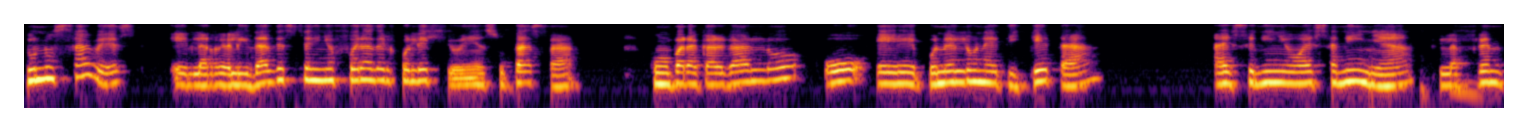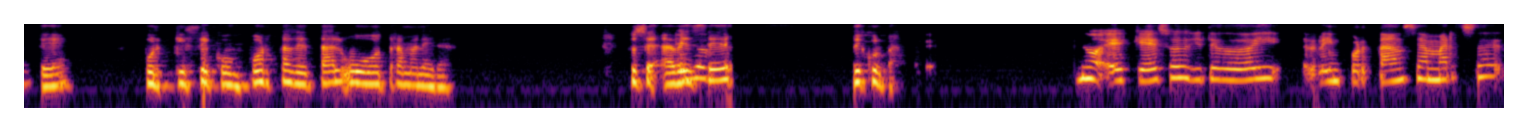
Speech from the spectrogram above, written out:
Tú no sabes eh, la realidad de ese niño fuera del colegio y en su casa como para cargarlo o eh, ponerle una etiqueta a ese niño o a esa niña en la frente porque se comporta de tal u otra manera. Entonces, a veces, disculpa. No, es que eso yo te doy la importancia, Marce,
